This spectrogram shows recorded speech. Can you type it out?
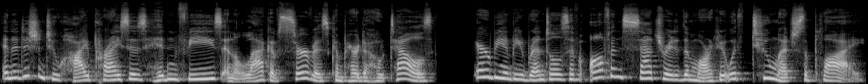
In addition to high prices, hidden fees, and a lack of service compared to hotels, Airbnb rentals have often saturated the market with too much supply.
